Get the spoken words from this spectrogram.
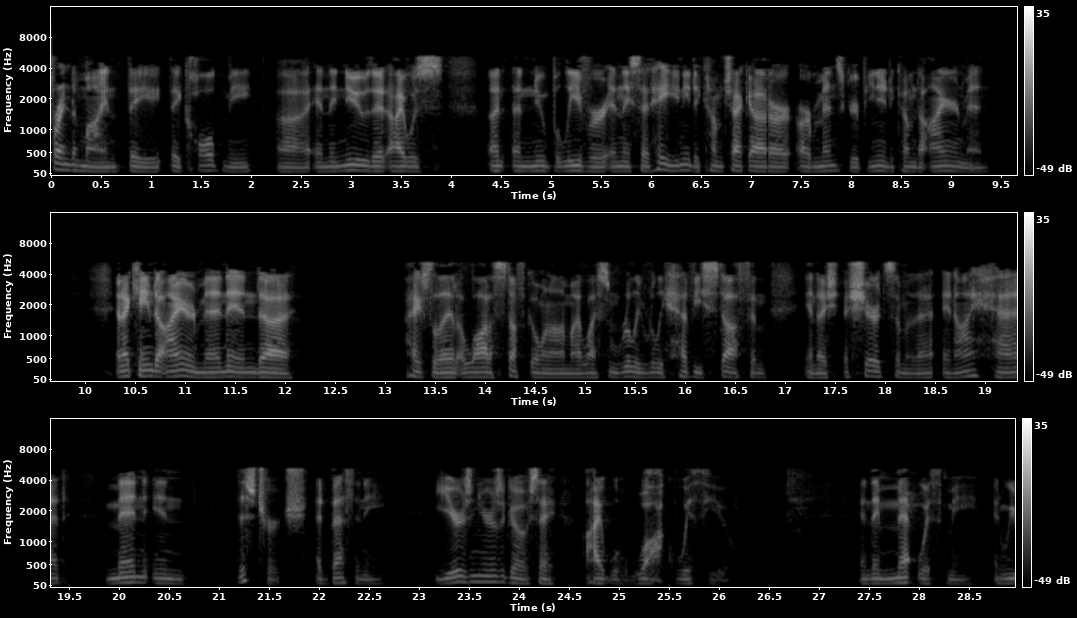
friend of mine, they they called me uh, and they knew that I was a, a new believer, and they said, "Hey, you need to come check out our our men's group. You need to come to Iron Men." And I came to Iron Men, and uh, I actually had a lot of stuff going on in my life, some really really heavy stuff, and and I, sh- I shared some of that, and I had men in this church at Bethany years and years ago say, "I will walk with you." And they met with me and we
